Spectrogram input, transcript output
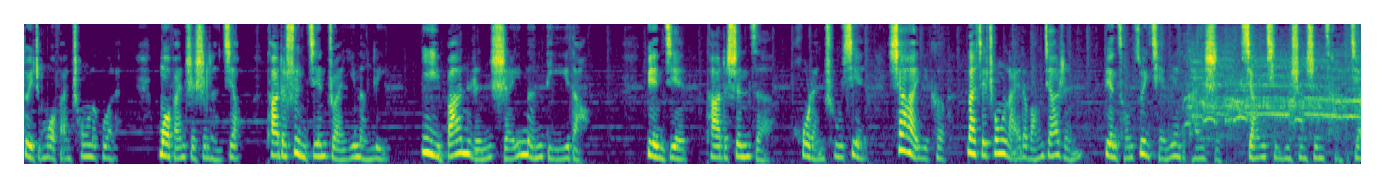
对着莫凡冲了过来。莫凡只是冷笑，他的瞬间转移能力，一般人谁能抵挡？便见他的身子忽然出现，下一刻，那些冲来的王家人便从最前面的开始响起一声声惨叫。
